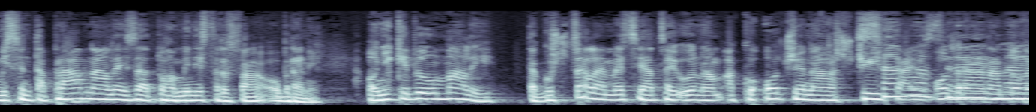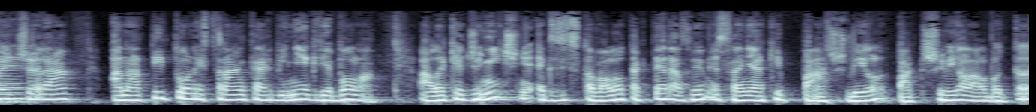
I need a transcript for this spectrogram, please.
myslím, tá právna analýza toho ministerstva obrany. Oni keby ju mali, tak už celé mesiace ju nám ako oče nás čítajú od rána do večera a na titulných stránkach by niekde bola. Ale keďže nič neexistovalo, tak teraz vymyslel nejaký pašvil, pakšvil, alebo to,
